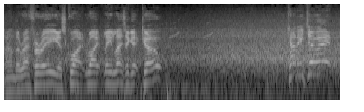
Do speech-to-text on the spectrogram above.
And the referee is quite rightly letting it go. Can he do it?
